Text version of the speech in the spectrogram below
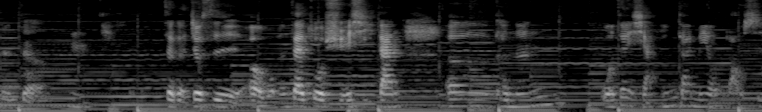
真的，嗯，这个就是呃，我们在做学习单，呃，可能我在想，应该没有老师。”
